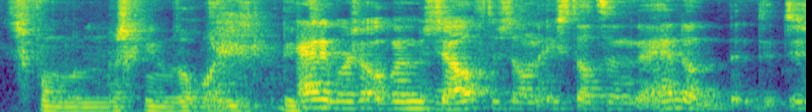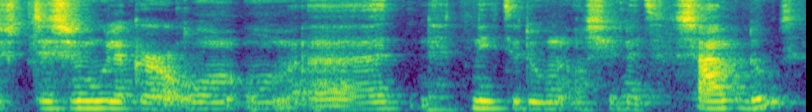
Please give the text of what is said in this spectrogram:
ze vonden misschien toch wel iets... Ja, ik word zo ook met mezelf, dus dan is dat een. Hè, dan, het, is, het is moeilijker om, om eh, het het niet te doen als je het samen doet.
